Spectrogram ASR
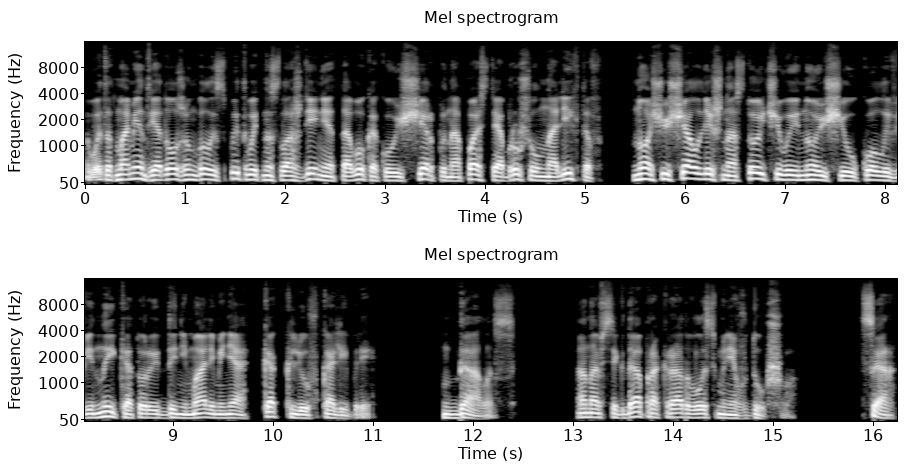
В этот момент я должен был испытывать наслаждение от того, какой ущерб и напасть обрушил на Лихтов, но ощущал лишь настойчивые ноющие уколы вины, которые донимали меня, как клюв калибри. Даллас. Она всегда прокрадывалась мне в душу. «Сэр,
